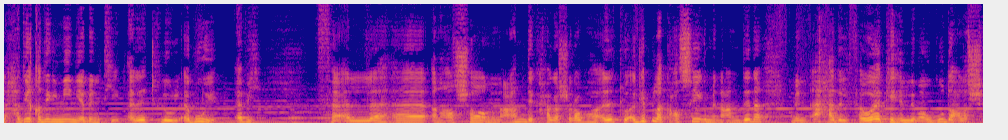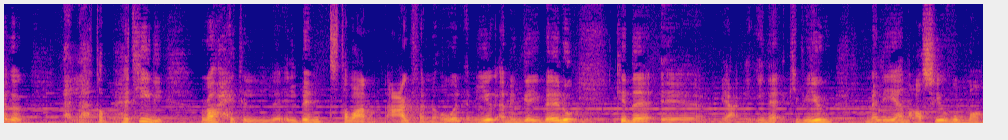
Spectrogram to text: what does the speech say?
الحديقة دي لمين يا بنتي؟ قالت له لأبويا أبي. فقال لها أنا عطشان عندك حاجة أشربها؟ قالت له أجيب لك عصير من عندنا من أحد الفواكه اللي موجوده على الشجر. قال لها طب هاتي لي. راحت ال- البنت طبعا عارفة إن هو الأمير قامت جايبة له كده آه، يعني إناء كبير مليان عصير رمان.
